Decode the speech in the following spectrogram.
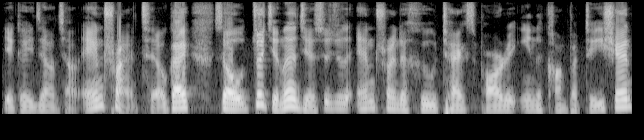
也可以这样讲。Entrant, OK? So 最简单的解释就是 entrant who takes part in a competition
